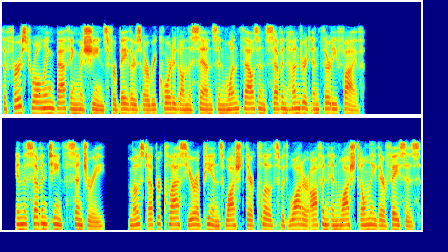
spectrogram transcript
The first rolling bathing machines for bathers are recorded on the sands in 1735. In the 17th century, most upper-class Europeans washed their clothes with water often and washed only their faces,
